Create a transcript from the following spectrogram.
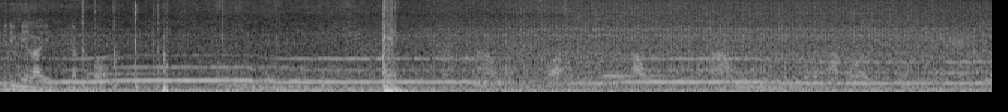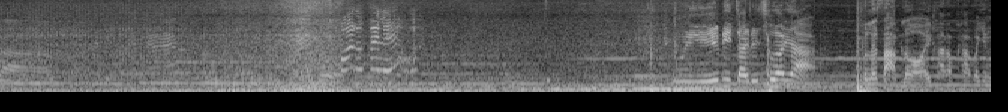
พี่ดิวมีอะไร อยากจะบอก ดีใจได้ช่วยอะ คนละสามร้อยค่ากับข้าวก็ยัง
